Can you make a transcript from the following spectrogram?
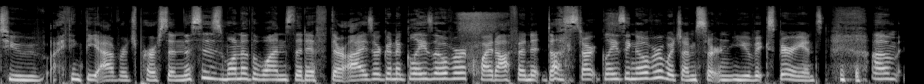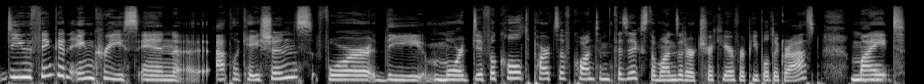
to, I think, the average person, this is one of the ones that if their eyes are going to glaze over, quite often it does start glazing over, which I'm certain you've experienced. um, do you think an increase in applications for the more difficult parts of quantum physics, the ones that are trickier for people to grasp, might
